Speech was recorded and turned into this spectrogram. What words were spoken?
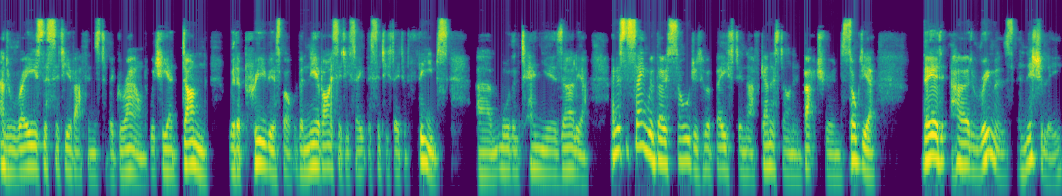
and raze the city of Athens to the ground, which he had done with a previous, well, with a nearby city state, the city state of Thebes, um, more than 10 years earlier. And it's the same with those soldiers who are based in Afghanistan, in Bactria and Sogdia they had heard rumors initially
